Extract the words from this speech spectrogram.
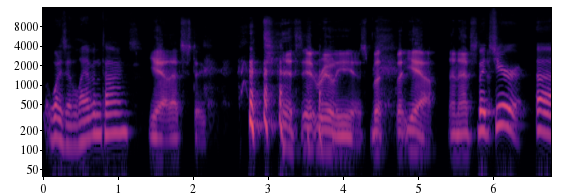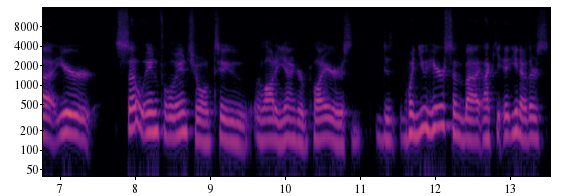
What is it, eleven times? Yeah, that's stupid. it's, it really is. But but yeah, and that's But you're uh you're so influential to a lot of younger players. Does, when you hear somebody like you know, there's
